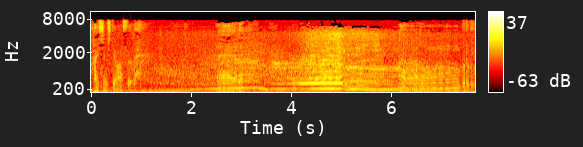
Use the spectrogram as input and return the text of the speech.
配信してます。えー、うん、ブルブル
